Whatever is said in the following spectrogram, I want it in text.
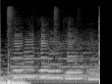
Música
